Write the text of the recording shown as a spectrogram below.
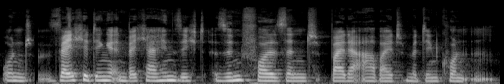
und welche Dinge in welcher Hinsicht sinnvoll sind bei der Arbeit mit den Kunden.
